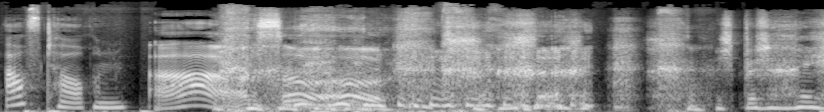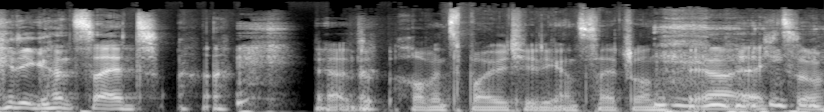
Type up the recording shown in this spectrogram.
auftauchen. Ah, ach so, oh. ich bin hier die ganze Zeit. Ja, Robin spoilt hier die ganze Zeit schon. Ja, echt so.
